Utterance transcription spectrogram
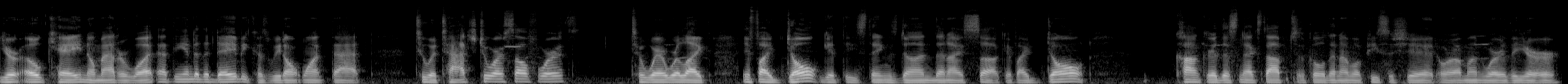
you're okay no matter what at the end of the day because we don't want that to attach to our self-worth to where we're like if I don't get these things done then I suck. If I don't conquer this next obstacle then I'm a piece of shit or I'm unworthy or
